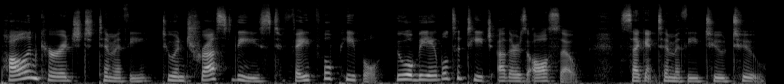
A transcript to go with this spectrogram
Paul encouraged Timothy to entrust these to faithful people who will be able to teach others also. 2 Timothy 2 2.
